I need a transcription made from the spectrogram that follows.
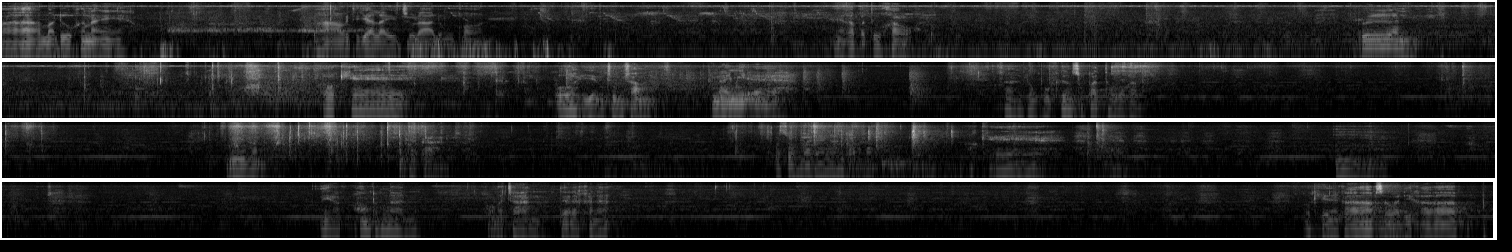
พามาดูข้างใน มหาวิทยาลัยจุฬาลงกรณ์นี่ครับประตูเข้า เรื่อน โอเค โอ้ยเย็นชุ่มฉ่ำข้างในมีแอร์หลวงปู่เครื่องสุภัทโทครับ นี่ครับบรรยากาศมาส่งใบรายงานก่อนครับ โอเคอืมนี่ครับ ห้องทำงานของอาจารย์แต่ละคณะโอเคนะครับ สวัสดีครับ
